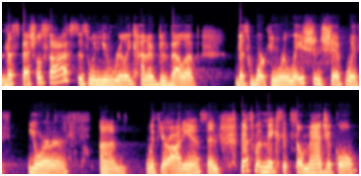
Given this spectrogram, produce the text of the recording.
the special sauce is when you really kind of develop this working relationship with your um, with your audience. And that's what makes it so magical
